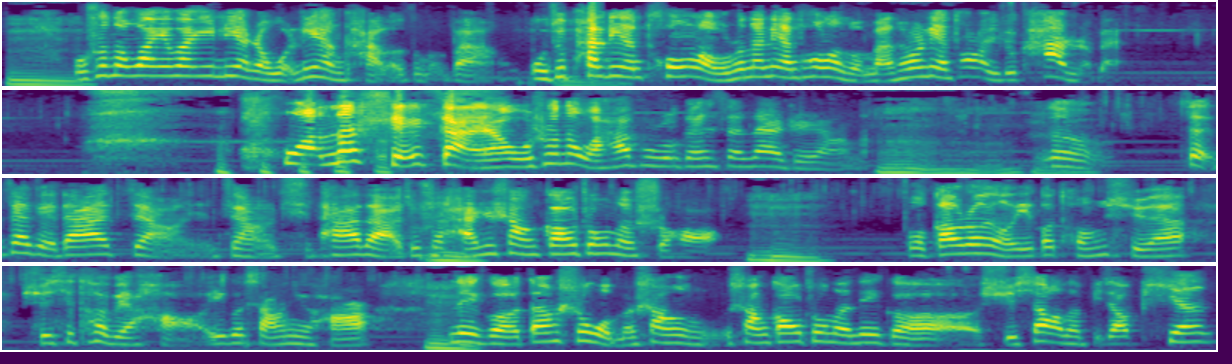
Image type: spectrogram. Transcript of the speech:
嗯，我说那万一万一练着我练开了怎么办？我就怕练通了。我说那练通了怎么办？他说练通了你就看着呗。哇，那谁敢呀？我说那我还不如跟现在这样呢。嗯嗯，再再给大家讲讲其他的，就是还是上高中的时候。嗯。我高中有一个同学，学习特别好，一个小女孩儿。那个当时我们上上高中的那个学校呢比较偏，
